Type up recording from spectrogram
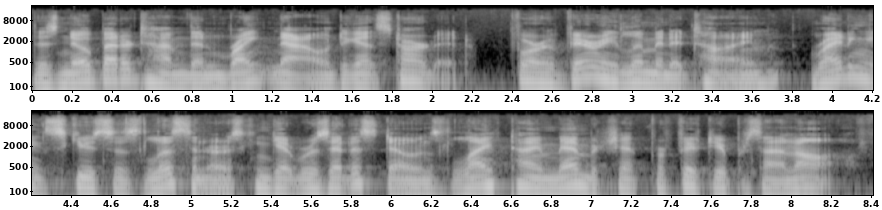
There's no better time than right now to get started. For a very limited time, Writing Excuses listeners can get Rosetta Stone's lifetime membership for 50% off.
